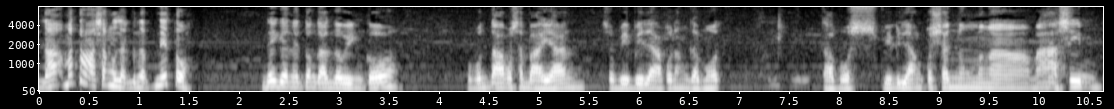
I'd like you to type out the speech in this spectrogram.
La, mataas ang lagnat nito. Hindi, ganito ang gagawin ko. Pupunta ako sa bayan. So, bibili ako ng gamot. Tapos, bibilihan ko siya ng mga maasim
